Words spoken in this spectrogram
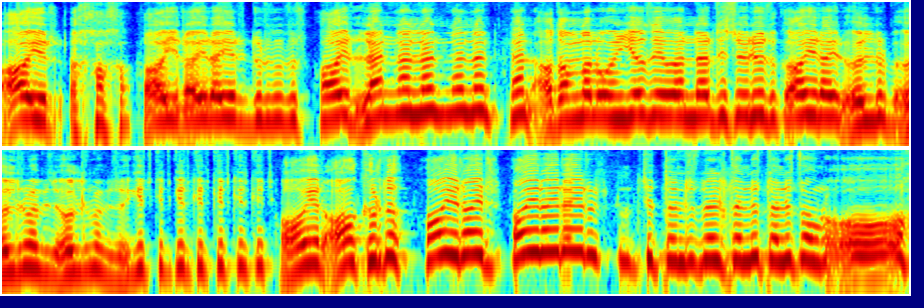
Hayır. hayır hayır hayır dur dur dur. Hayır lan lan lan lan lan. Lan adamlarla oynayacağız diye ben neredeyse ölüyorduk. Hayır hayır öldürme öldürme bizi öldürme bizi. Git git git git git git git. Hayır aa kırdı. Hayır hayır hayır hayır hayır. Lütfen lütfen lütfen lütfen lütfen. Oo,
